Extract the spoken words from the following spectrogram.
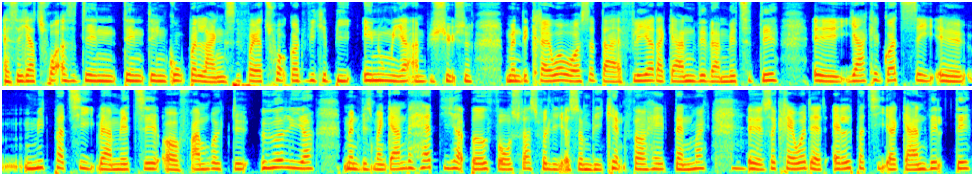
Altså, jeg tror, altså, det, er en, det, er en, det er en god balance, for jeg tror godt, vi kan blive endnu mere ambitiøse. Men det kræver jo også, at der er flere, der gerne vil være med til det. Øh, jeg kan godt se øh, mit parti være med til at fremrykke det yderligere, men hvis man gerne vil have de her bedre forsvarsforliger, som vi er kendt for at have i Danmark, mm. øh, så kræver det, at alle partier gerne vil det.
